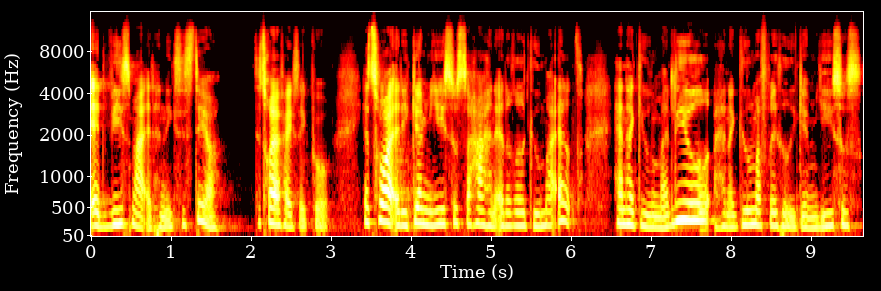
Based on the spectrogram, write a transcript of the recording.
at vise mig, at han eksisterer. Det tror jeg faktisk ikke på. Jeg tror, at igennem Jesus, så har han allerede givet mig alt. Han har givet mig livet, og han har givet mig frihed igennem Jesus.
